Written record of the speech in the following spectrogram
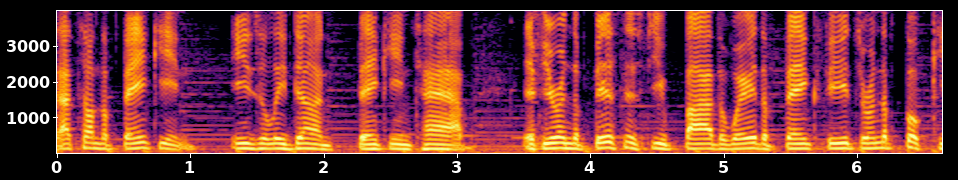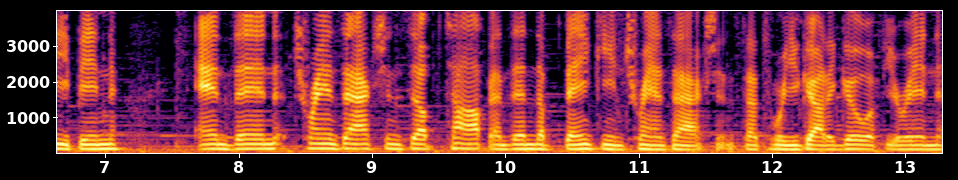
That's on the banking. Easily done. Banking tab. If you're in the business view, by the way, the bank feeds are in the bookkeeping and then transactions up top and then the banking transactions. That's where you got to go if you're in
